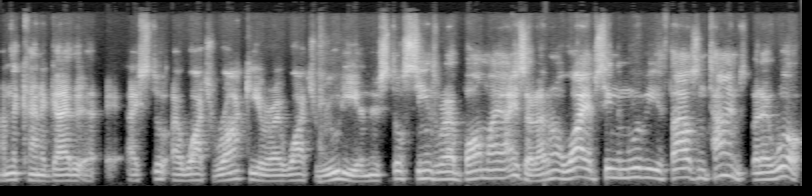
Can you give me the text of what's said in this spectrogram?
I'm the kind of guy that I still I watch Rocky or I watch Rudy, and there's still scenes where I bawl my eyes out. I don't know why. I've seen the movie a thousand times, but I will.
